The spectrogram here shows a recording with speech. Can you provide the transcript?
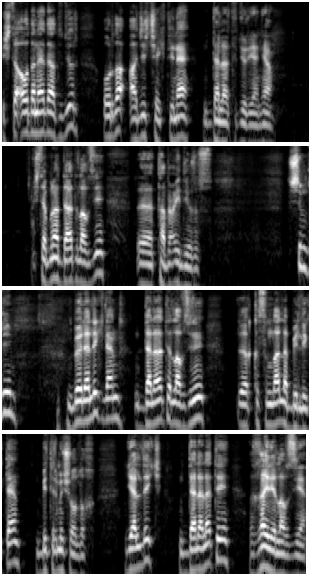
İşte o da ne dert ediyor? Orada acı çektiğine delalet ediyor yani ya. İşte buna delalet lafzi e, tabi'i diyoruz. Şimdi böylelikle delalet lafzini e, kısımlarla birlikte bitirmiş olduk. Geldik delaleti gayri lafziye.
